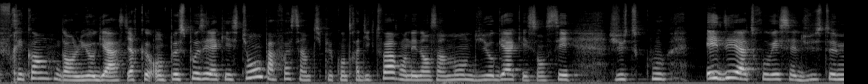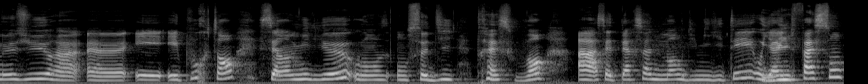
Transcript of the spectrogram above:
fréquent dans le yoga. C'est-à-dire qu'on peut se poser la question, parfois c'est un petit peu contradictoire, on est dans un monde du yoga qui est censé jusqu'où aider à trouver cette juste mesure euh, et, pourtant c'est un milieu où on, se dit très souvent ah cette personne manque d'humilité où il y a une façon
